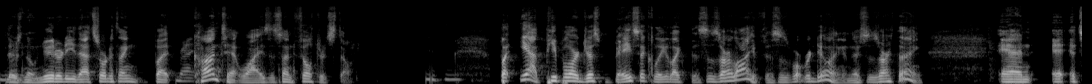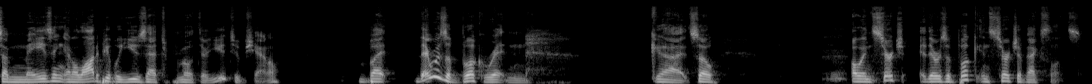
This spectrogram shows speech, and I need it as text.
there's no nudity, that sort of thing, but right. content wise, it's unfiltered still. Mm-hmm. But yeah, people are just basically like, this is our life, this is what we're doing, and this is our thing. And it, it's amazing. And a lot of people use that to promote their YouTube channel. But there was a book written, God, so oh, in search, there was a book in search of excellence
